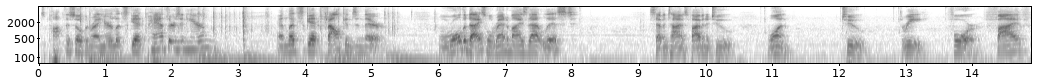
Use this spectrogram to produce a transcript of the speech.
Let's pop this open right here. Let's get Panthers in here. And let's get Falcons in there. We'll roll the dice. We'll randomize that list. Seven times. Five and a two. One, two, three, four, five,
